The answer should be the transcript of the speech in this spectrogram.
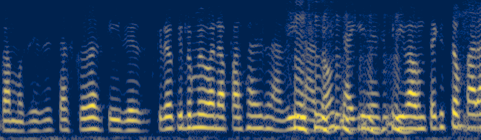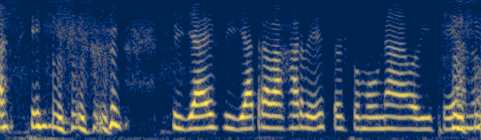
vamos, es de estas cosas que dices, creo que no me van a pasar en la vida, ¿no? Que alguien escriba un texto para ti. si ya es, si ya trabajar de esto es como una odisea, ¿no?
